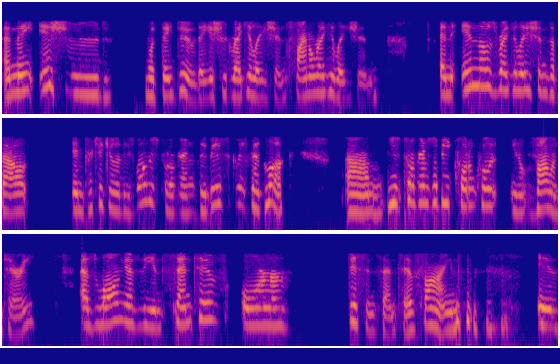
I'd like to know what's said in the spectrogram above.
And they issued what they do. They issued regulations, final regulations. And in those regulations about, in particular, these wellness programs, they basically said, look, um, these programs will be quote unquote, you know, voluntary as long as the incentive or disincentive fine is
